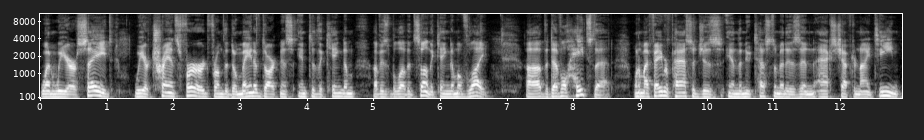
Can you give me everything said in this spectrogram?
when we are saved, we are transferred from the domain of darkness into the kingdom of his beloved Son, the kingdom of light. Uh, the devil hates that. One of my favorite passages in the New Testament is in Acts chapter 19,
